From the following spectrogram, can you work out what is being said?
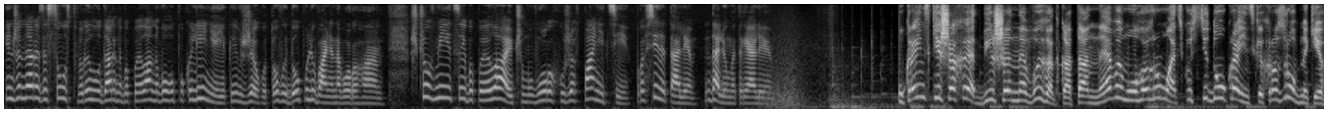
Інженери ЗСУ створили удар на БПЛА нового покоління, який вже готовий до полювання на ворога. Що вміє цей БПЛА і чому ворог уже в паніці? Про всі деталі далі у матеріалі. Український шахет більше не вигадка та не вимога громадськості до українських розробників.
